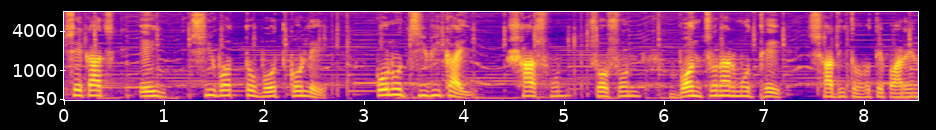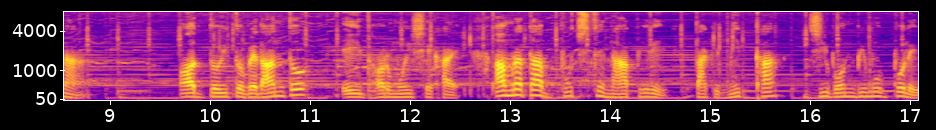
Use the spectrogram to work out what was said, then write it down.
সে কাজ এই শিবত্ব বোধ করলে কোনো জীবিকাই শাসন, শোষণ, বঞ্চনার মধ্যে সাধিত হতে পারে না। অদ্বৈত বেদান্ত এই ধর্মই শেখায়। আমরা তা বুঝতে না পেরে তাকে মিথ্যা, জীবন বিমুখ বলে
